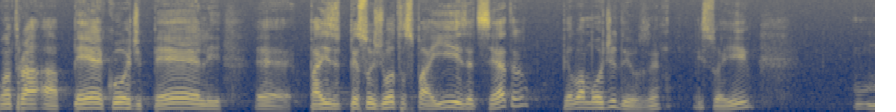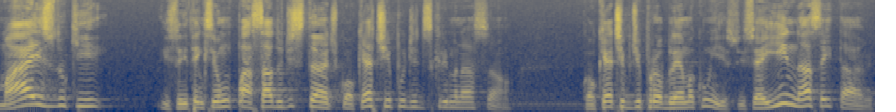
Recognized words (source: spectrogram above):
contra a, pele, cor de pele, é, países, pessoas de outros países, etc. Pelo amor de Deus, né? Isso aí, mais do que isso aí tem que ser um passado distante, qualquer tipo de discriminação, qualquer tipo de problema com isso. Isso é inaceitável.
